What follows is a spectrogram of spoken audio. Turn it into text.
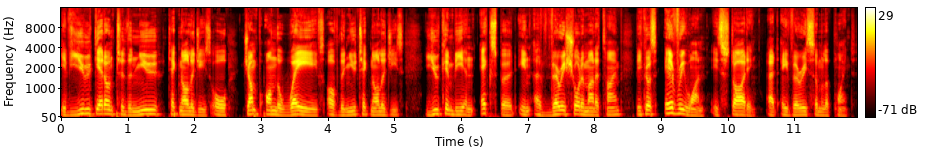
If you get onto the new technologies or jump on the waves of the new technologies, you can be an expert in a very short amount of time because everyone is starting at a very similar point.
